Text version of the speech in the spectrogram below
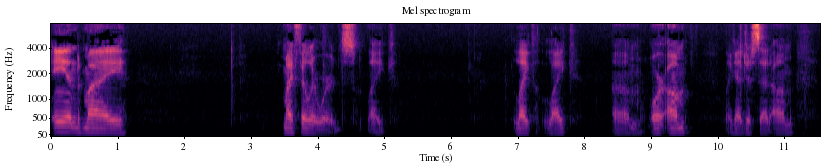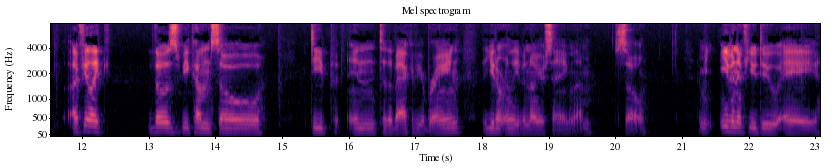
and my my filler words like like like um or um like I just said um I feel like those become so deep into the back of your brain that you don't really even know you're saying them. So I mean even if you do a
